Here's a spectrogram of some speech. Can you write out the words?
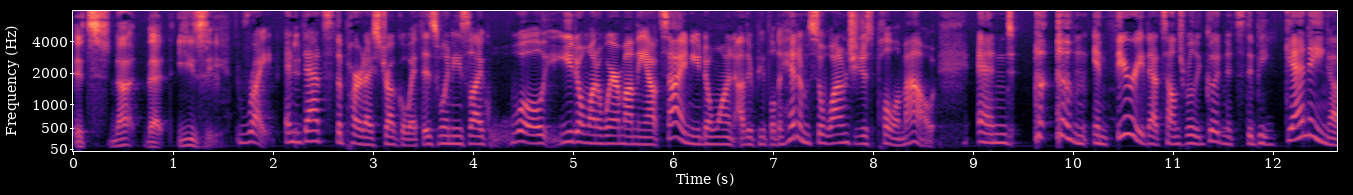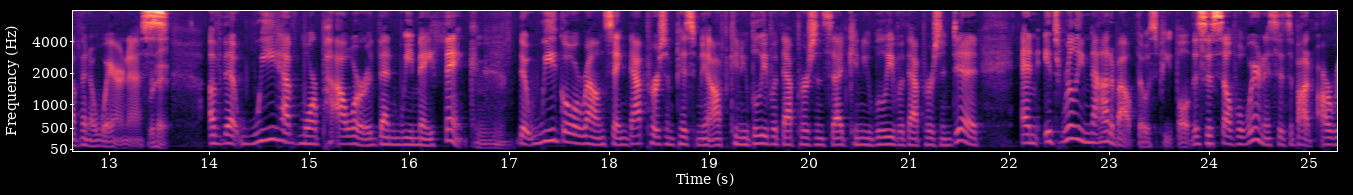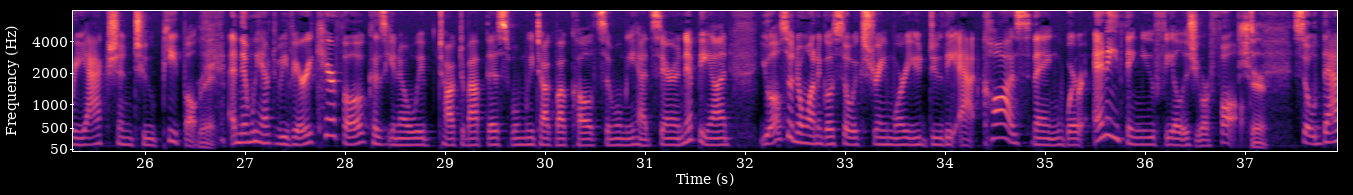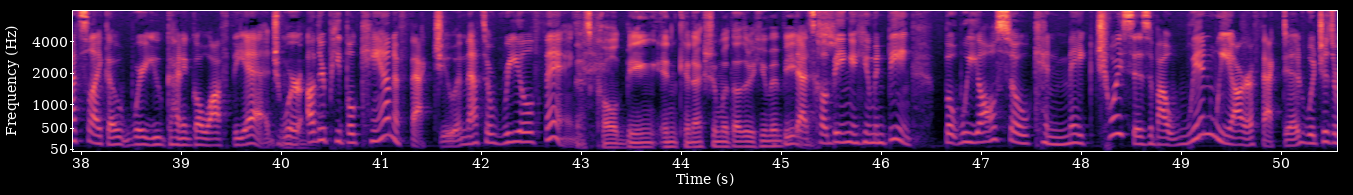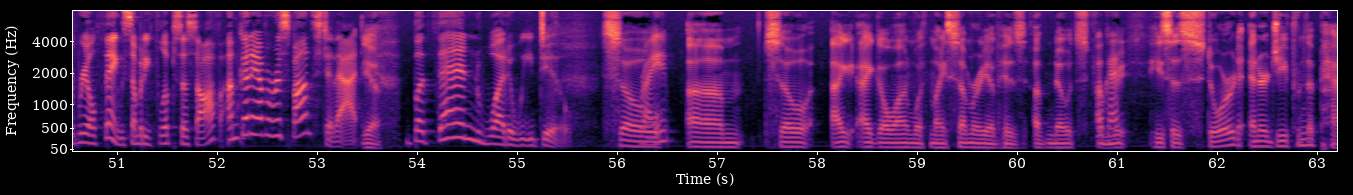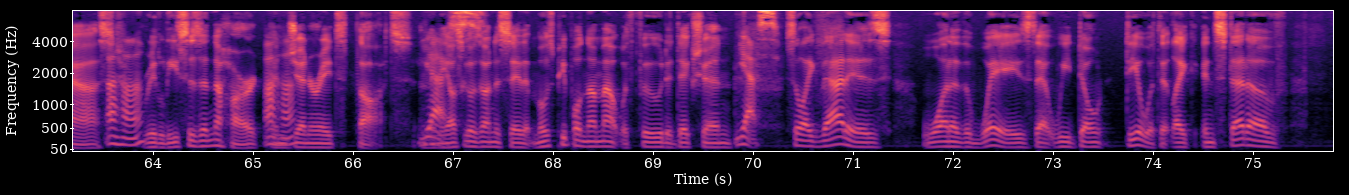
it's not that easy. Right. And that's the part I struggle with is when he's like, well, you don't want to wear them on the outside and you don't want other people to hit them. So why don't you just pull them out? And in theory, that sounds really good. And it's the beginning of an awareness. Right. Of that we have more power than we may think. Mm-hmm. That we go around saying, that person pissed me off. Can you believe what that person said? Can you believe what that person did? And it's really not about those people. This is self awareness. It's about our reaction to people. Right. And then we have to be very careful because, you know, we've talked about this when we talk about cults and when we had Sarah Nippy on. You also don't want to go so extreme where you do the at cause thing where anything you feel is your fault. Sure. So that's like a where you kind of go off the edge where Mm-hmm. other people can affect you. And that's a real thing. That's called being in connection with other human beings. That's called being a human being. But we also can make choices about when we are affected, which is a real thing. Somebody flips us off, I'm going to have a response to that. Yeah. But then what do we do? So, Right? um, so I, I go on with my summary of his of notes. From Okay. he says stored energy from the past Uh-huh. releases in the heart and generates thoughts. And then he also goes on to say that most people numb out with food addiction. Yes. So like that is one of the ways that we don't deal with it. Like instead of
